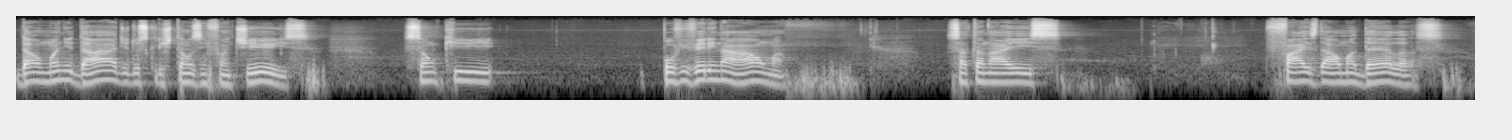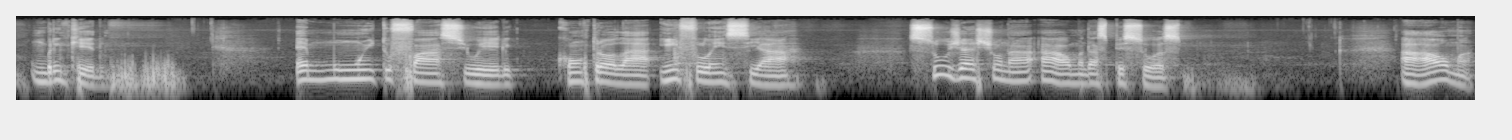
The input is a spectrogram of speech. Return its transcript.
da humanidade dos cristãos infantis são que, por viverem na alma, Satanás faz da alma delas um brinquedo. É muito fácil ele controlar, influenciar, sugestionar a alma das pessoas. A alma,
